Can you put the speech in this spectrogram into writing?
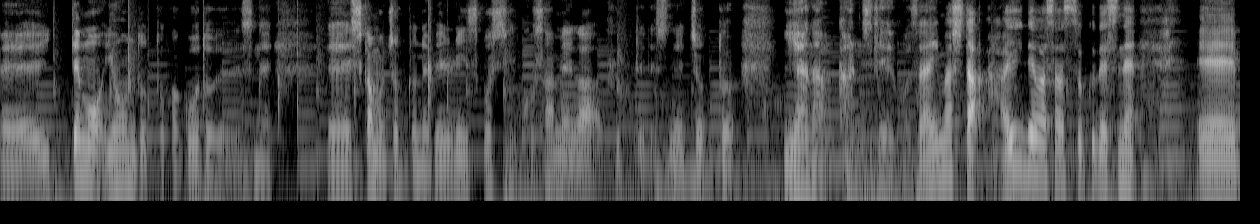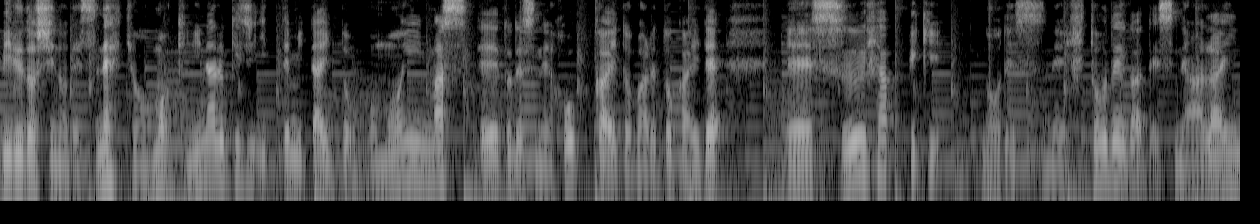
えー、行っても4度とか5度でですね、えー、しかもちょっとね、ベルリン少し小雨が降ってですね、ちょっと嫌な感じでございました。はい、では早速ですね、えー、ビルド紙のですね、今日も気になる記事いってみたいと思います。えっ、ー、とですね、北海とバルト海で、えー、数百匹のですね、人手がですね、洗い流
